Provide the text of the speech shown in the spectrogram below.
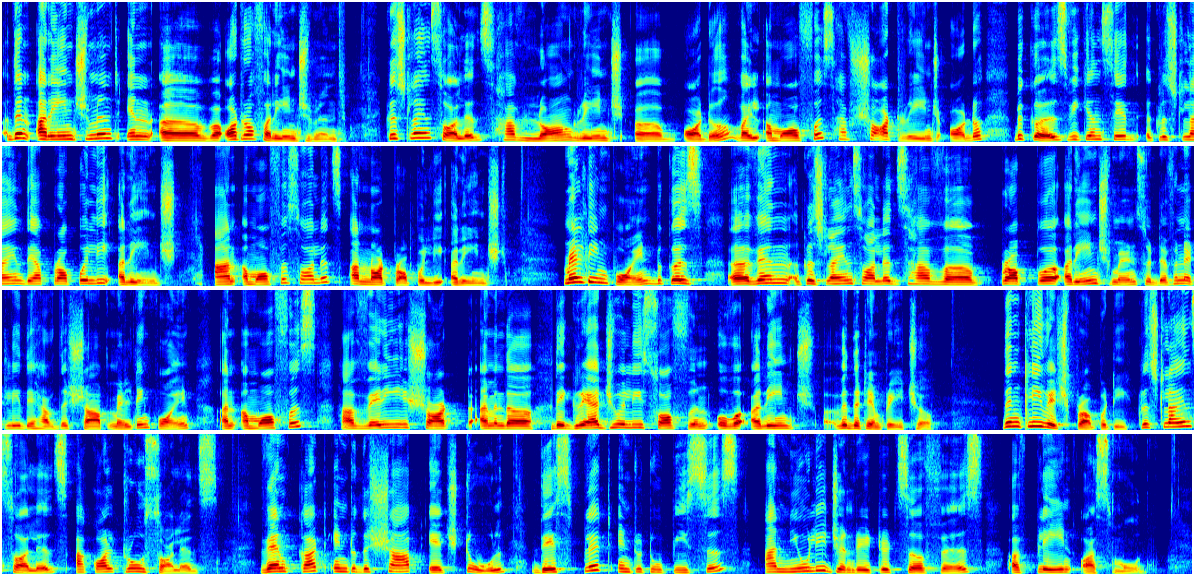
Then arrangement in uh, order of arrangement. Crystalline solids have long range uh, order while amorphous have short range order because we can say crystalline they are properly arranged and amorphous solids are not properly arranged. Melting point because uh, when crystalline solids have uh, proper arrangement. So, definitely they have the sharp melting point and amorphous have very short, I mean the they gradually soften over a range with the temperature. Then cleavage property, crystalline solids are called true solids. When cut into the sharp edge tool, they split into two pieces and newly generated surface of plain or smooth.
